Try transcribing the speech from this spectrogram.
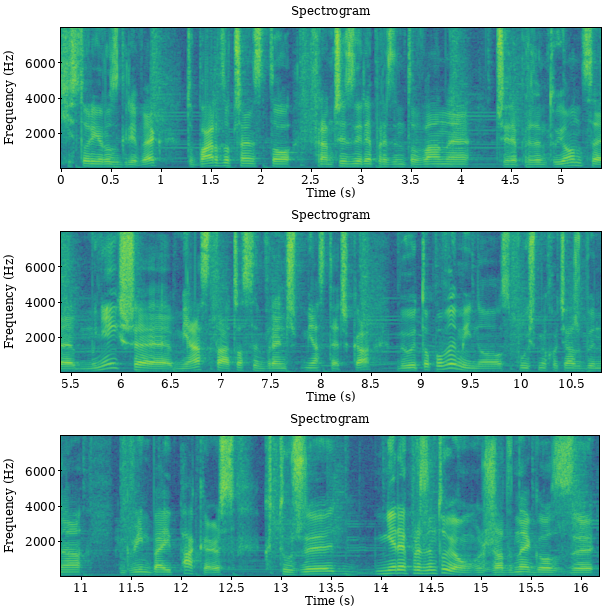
historię rozgrywek, to bardzo często franczyzy reprezentowane czy reprezentujące mniejsze miasta, czasem wręcz miasteczka, były topowymi. No, spójrzmy chociażby na Green Bay Packers, którzy nie reprezentują żadnego z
